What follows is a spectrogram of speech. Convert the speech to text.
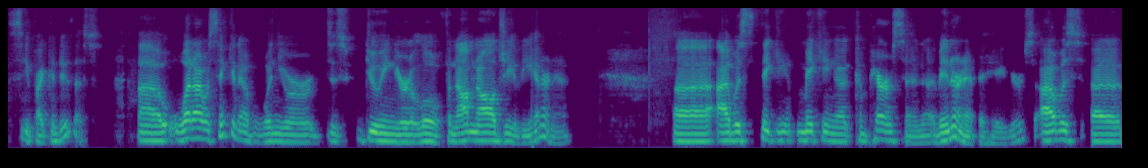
see if I can do this. Uh, what I was thinking of when you were just doing your little phenomenology of the internet uh, I was thinking, making a comparison of internet behaviors. I was uh,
